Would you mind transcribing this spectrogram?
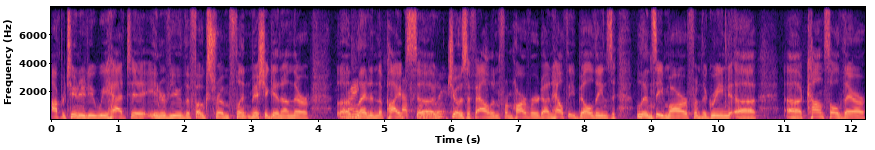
opportunity we had to interview the folks from Flint, Michigan on their uh, right. lead in the pipes, uh, Joseph Allen from Harvard on healthy buildings, Lindsay Marr from the Green uh, uh, Council there.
